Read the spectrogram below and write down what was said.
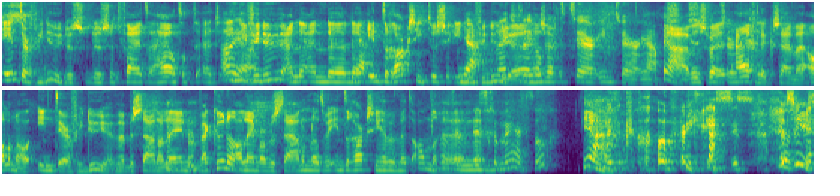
Intervidu, dus, dus het feit, hij had het, het Oh ja. individu en de, en de, de Ja. interactie tussen Ja, individuen. netjes en op zegt, inter, inter, ja. ja, dus wij, eigenlijk zijn wij allemaal interviduen. We bestaan alleen, wij kunnen alleen maar bestaan omdat we interactie hebben met Dat hebben we anderen. net gemerkt, toch? Ja, Met de coronacrisis. precies.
